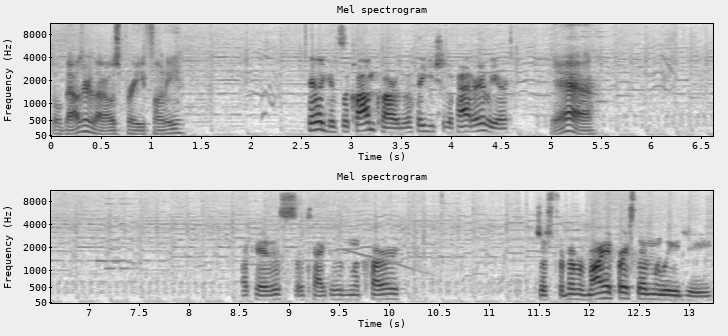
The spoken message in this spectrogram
Well, Bowser thought it was pretty funny. I feel like it's the clown car, the thing you should have had earlier. Yeah. Okay, this attack is in the card. Just remember Mario first, then Luigi.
